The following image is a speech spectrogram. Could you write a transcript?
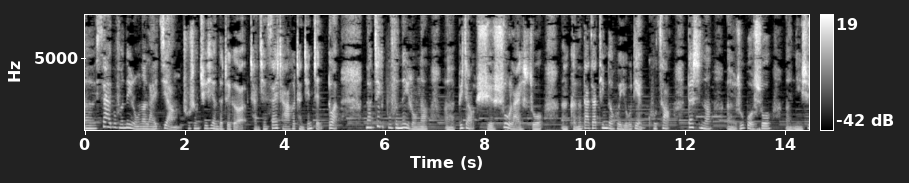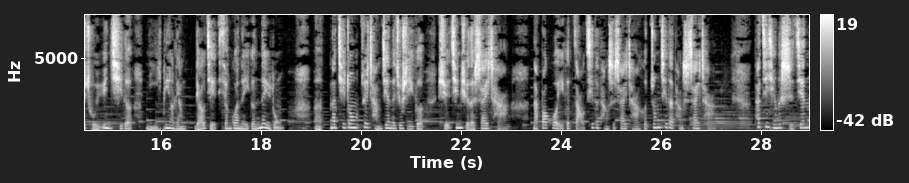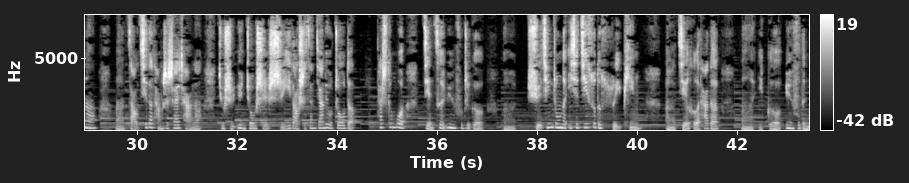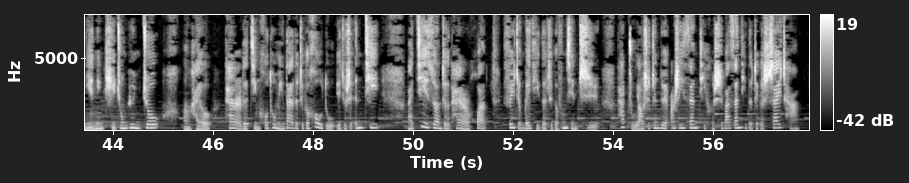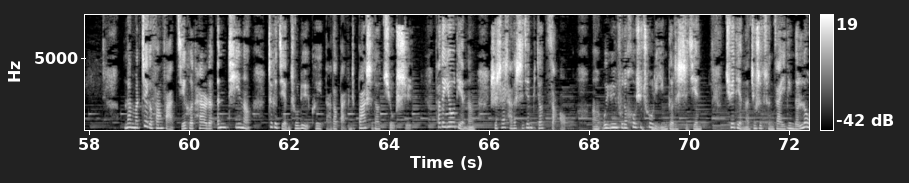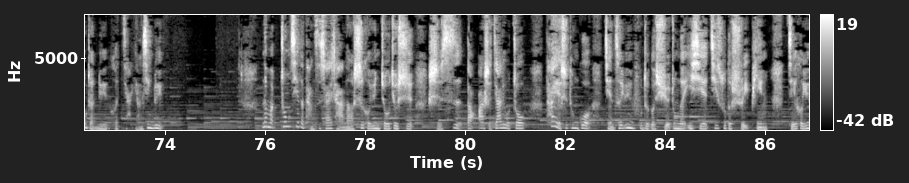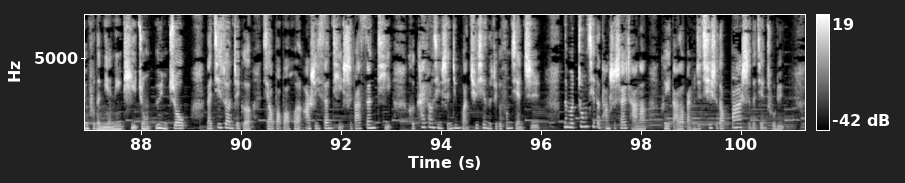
呃，下一部分内容呢，来讲出生缺陷的这个产前筛查和产前诊断。那这个部分内容呢，呃，比较学术来说，嗯，可能大家听的会有点枯燥。但是呢，嗯，如果说，嗯，你是处于孕期的，你一定要了了解相关的一个内容。嗯，那其中最常见的就是一个血清学的筛查，那包括一个早期的唐氏筛查和中期的唐氏筛查。它进行的时间呢，嗯，早期的唐氏筛查呢，就是孕周是十一到十三加六周的，它是通过检测孕妇这个，嗯，血清中的一些激素的水平，嗯，结合她的，嗯，一个孕妇的年龄、体重、孕周，嗯，还有。胎儿的颈后透明带的这个厚度，也就是 NT，来计算这个胎儿患非整倍体的这个风险值。它主要是针对二十一三体和十八三体的这个筛查。那么这个方法结合胎儿的 NT 呢，这个检出率可以达到百分之八十到九十。它的优点呢是筛查的时间比较早，嗯，为孕妇的后续处理赢得了时间。缺点呢就是存在一定的漏诊率和假阳性率。那么中期的唐氏筛查呢，适合孕周就是十四到二十加六周，它也是通过检测孕妇这个血中的一些激素的水平，结合孕妇的年龄、体重、孕周，来计算这个小宝宝患二十一三体、十八三体和开放性神经管缺陷的这个风险值。那么中期的唐氏筛查呢，可以达到百分之七十到八十的检出率，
